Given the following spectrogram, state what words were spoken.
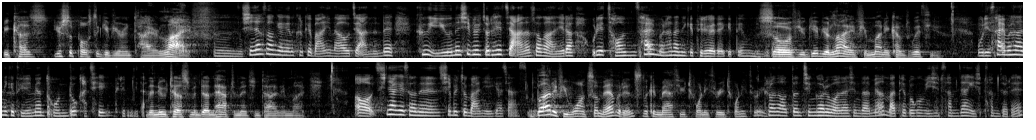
because you're supposed to give your entire life. 음, 신약 성경에는 그렇게 많이 나오지 않는데 그 이유는 11조를 하지 않아서가 아니라 우리의 전 삶을 하나님께 드려야 되기 때문입니다. So if you give your life, your money comes with you. 우리 삶을 하나님께 드리면 돈도 같이 드립니다. The New Testament doesn't have to mention tithing much. 어, 신약에서는 11조 많이 얘기하지 않습니다. But if you want some evidence, look at Matthew 23 23. 그러나 어떤 증거를 원하신다면 마태복음 23장 23절에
